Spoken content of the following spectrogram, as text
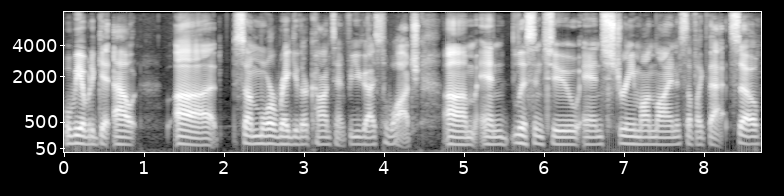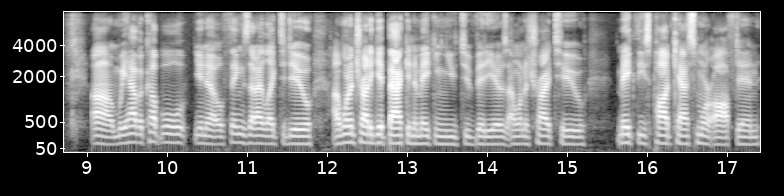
we'll be able to get out uh, some more regular content for you guys to watch um, and listen to and stream online and stuff like that. So um, we have a couple, you know, things that I like to do. I want to try to get back into making YouTube videos. I want to try to make these podcasts more often.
